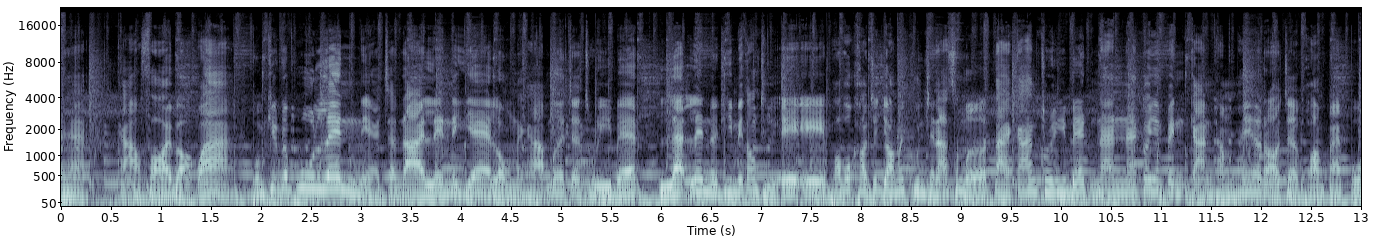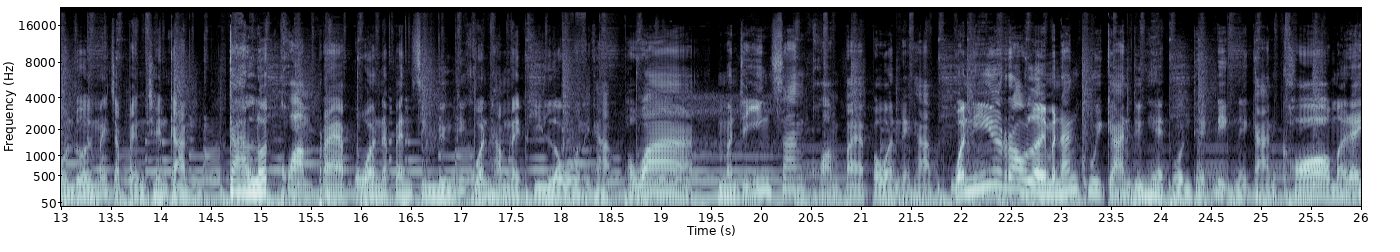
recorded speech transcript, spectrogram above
นะฮะ กาวฟอยบอกว่า ผมคิดว่าผู้เล่นเนี่ย จะได้เล่นได้แย่ลงนะครับ เมื่อจะทรีเบสและเล่นโดยที่ไม่ต้องถือ AA เพราะพวกเขาจะยอมให้คุณชนะเสมอ แต่การทรีเบสนั้นนะก็ยังเป็นการทำให้เราเจอความแปรปรวนโดยไม่จะเป็นเช่นกัน การลดความแปรปรวนนะเป็นสิ่งหนึ่งที่ควรทำในพีโลนะครับเพราะว่า มันจะยิ่งสร้างความแปรปรวนนะครับ วันนี้เราเลยมานั่งคุยกันถึงเหตุผลเทคนิคในการคอเมื่อได้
